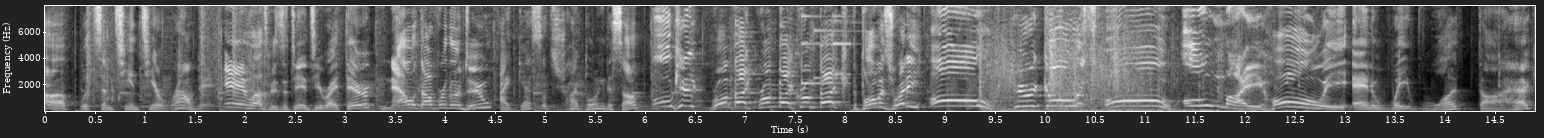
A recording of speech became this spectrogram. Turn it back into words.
up with some TNT around it. And last piece of TNT right there. Now, without further ado, I guess let's try blowing this up. Okay, run back, run back, run back. The bomb is ready. Oh, here it goes. Oh, oh my holy. And wait, what the heck?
